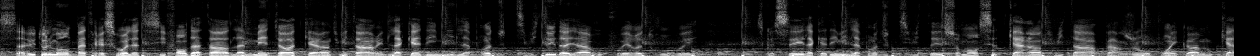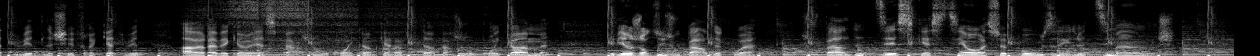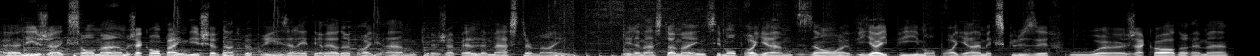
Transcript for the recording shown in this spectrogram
Salut tout le monde, Patrice Wallet ici, fondateur de la méthode 48 heures et de l'Académie de la productivité. D'ailleurs, vous pouvez retrouver ce que c'est l'Académie de la productivité sur mon site 48 heures par jour.com, 48, le chiffre 48, heures avec un S par jour.com, 48 heures par jour.com. Eh bien, aujourd'hui, je vous parle de quoi? Je vous parle de 10 questions à se poser le dimanche. Euh, les gens qui sont membres, j'accompagne des chefs d'entreprise à l'intérieur d'un programme que j'appelle le Mastermind. Et le Mastermind, c'est mon programme, disons, euh, VIP, mon programme exclusif où euh, j'accorde vraiment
